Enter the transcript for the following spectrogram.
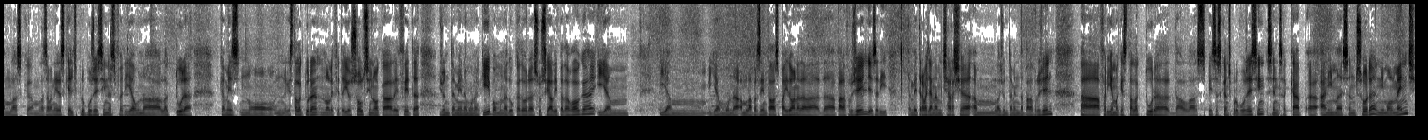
amb les, amb les maneres que ells proposessin, es faria una lectura que a més no, aquesta lectura no l'he feta jo sol, sinó que l'he feta juntament amb un equip, amb una educadora social i pedagoga i amb, i amb, i amb, una, amb la presidenta de l'Espai Dona de, de Palafrugell, és a dir, també treballant en xarxa amb l'Ajuntament de Palafrugell, eh, faríem aquesta lectura de les peces que ens proposessin sense cap eh, ànima censora, ni molt menys,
